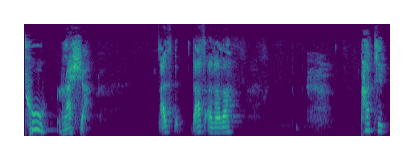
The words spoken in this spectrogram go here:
to Russia. That's that's another party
